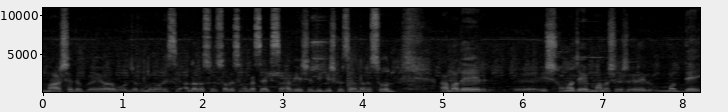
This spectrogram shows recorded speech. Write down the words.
মার সাথে যেরকম বলে বলেছে। আল্লাহ রসুল সাল্লাহ কাছে এক সাহাবি এসে জিজ্ঞেস করছে, আল্লাহ রসুল, আমাদের এই সমাজে মানুষের মধ্যে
